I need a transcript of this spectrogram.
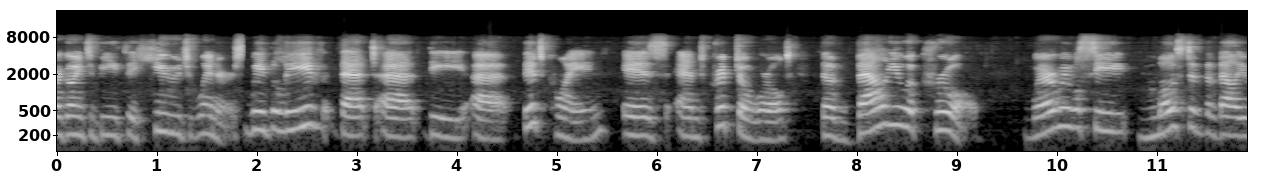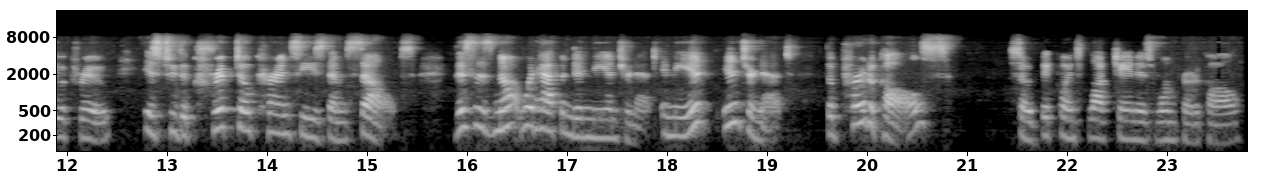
are going to be the huge winners. We believe that uh, the uh, Bitcoin is and crypto world, the value accrual, where we will see most of the value accrue is to the cryptocurrencies themselves. This is not what happened in the internet. In the in- internet, the protocols, so Bitcoin's blockchain is one protocol,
